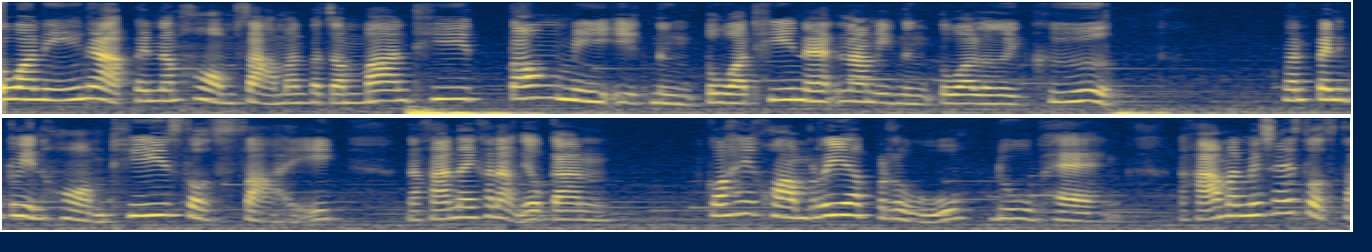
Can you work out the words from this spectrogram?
ตัวนี้เนี่ยเป็นน้ำหอมสามัญประจำบ้านที่ต้องมีอีกหนึ่งตัวที่แนะนำอีกหนึ่งตัวเลยคือ มันเป็นกลิ่นหอมที่สดใสนะคะ ในขณะเดียวกัน ก็ให้ความเรียบหรูดูแพงนะคะ มันไม่ใช่สดใส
